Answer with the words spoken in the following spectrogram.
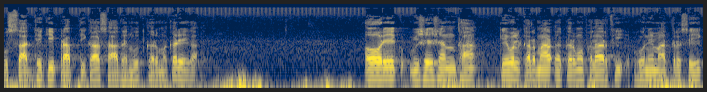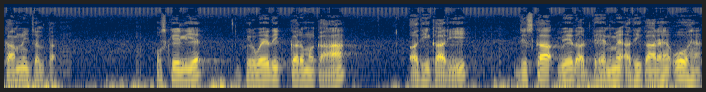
उस साध्य की प्राप्ति का साधनभूत कर्म करेगा। और एक विशेषण था केवल कर्मा कर्म फलार्थी होने मात्र से ही काम नहीं चलता। उसके लिए फिर वैदिक कर्म का अधिकारी, जिसका वेद अध्ययन में अधिकार है, वो है।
